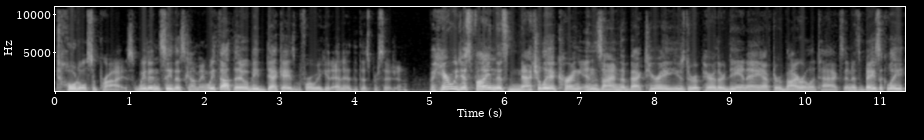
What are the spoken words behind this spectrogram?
total surprise. We didn't see this coming. We thought that it would be decades before we could edit at this precision. But here we just find this naturally occurring enzyme that bacteria use to repair their DNA after viral attacks, and it's basically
